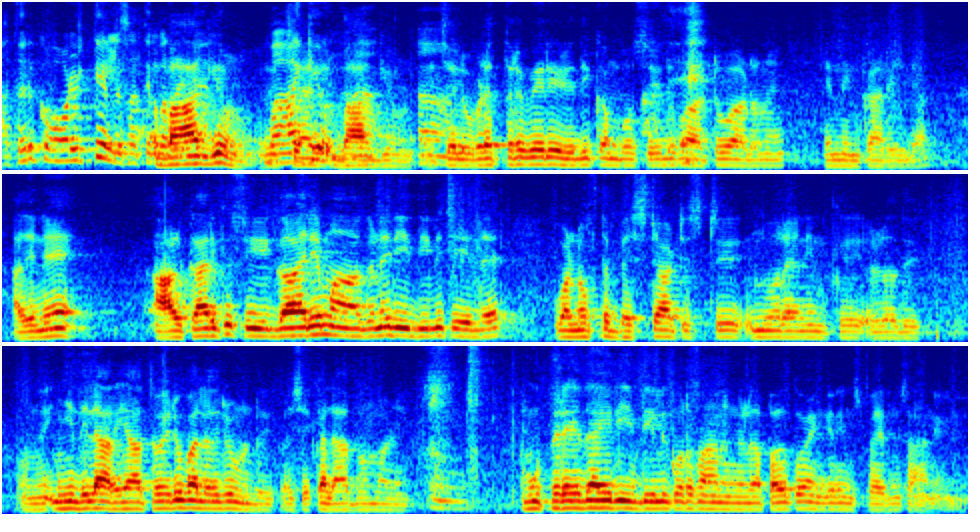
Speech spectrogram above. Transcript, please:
അതൊരു ക്വാളിറ്റി അല്ലേ സത്യം പറഞ്ഞാൽ ഭാഗ്യമാണ്. ഭാഗ്യമാണ്. ഭാഗ്യമാണ്. വെച്ചാൽ ഇവിടെ എത്ര പേര് എഴുതി കമ്പോസ് ചെയ്ത് പാട്ട് പാടണ് എന്ന് എനിക്കറിയില്ല അതിനെ ആൾക്കാർക്ക് സ്വീകാര്യമാകുന്ന രീതിയിൽ ചെയ്ത one of the best artist എന്ന് പറയാൻ എനിക്ക് ഉള്ളത്. ഒന്ന് ഇനി ഇതിൽ അറിയാത്തവര് പലരും ഉണ്ട്. പക്ഷെ കലാപമാണ്. മൂപ്പരേതായ രീതിയിൽ കുറേ സാധനങ്ങൾ അപ്പോൾ അതൊക്കെ ഭയങ്കര ഇൻസ്പയറിങ് സാധനമായിരുന്നു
